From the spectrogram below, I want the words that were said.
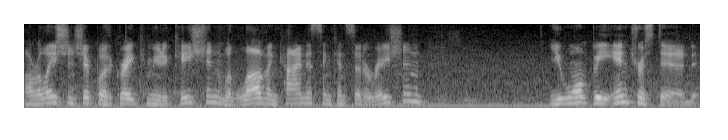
a relationship with great communication, with love and kindness and consideration, you won't be interested.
